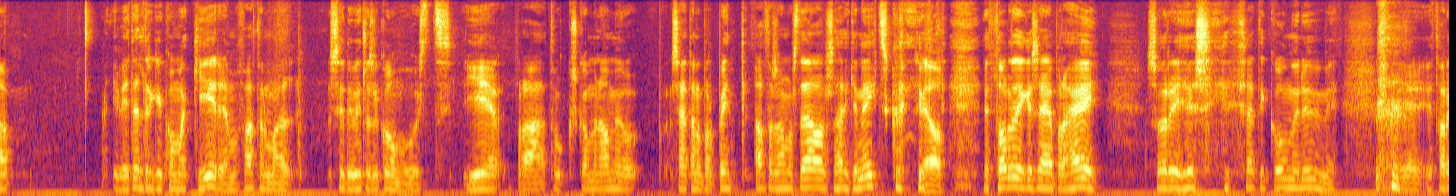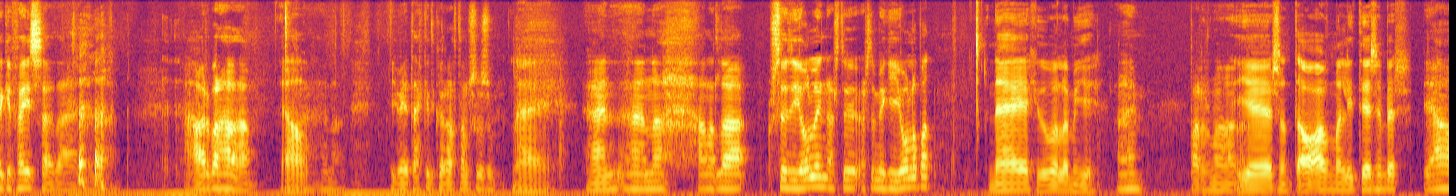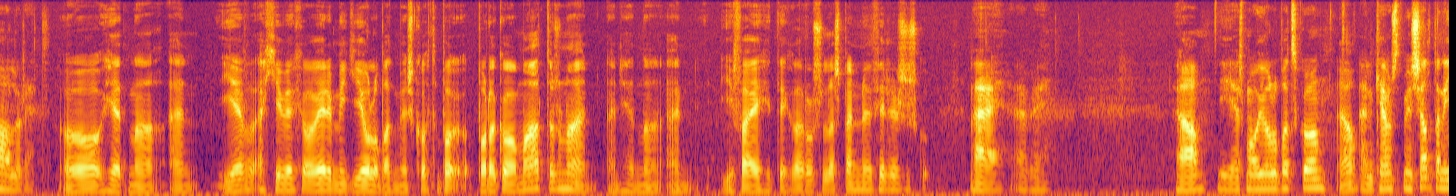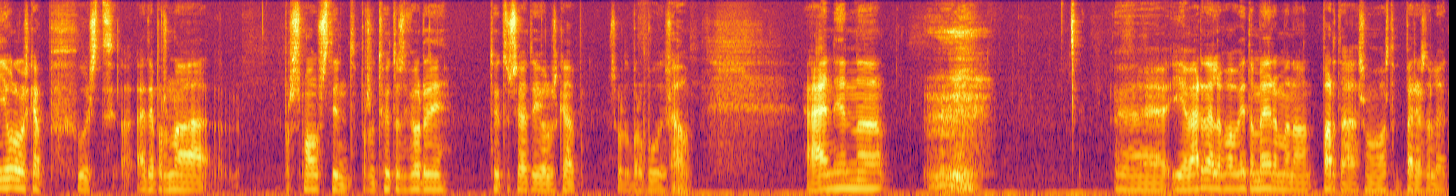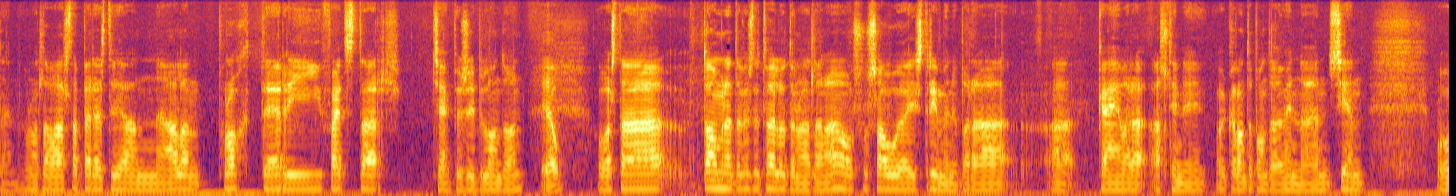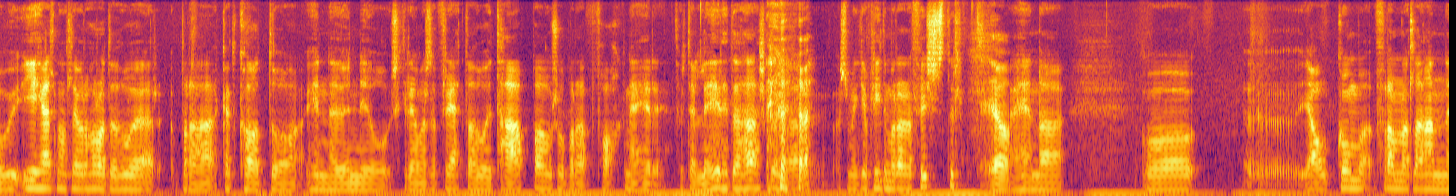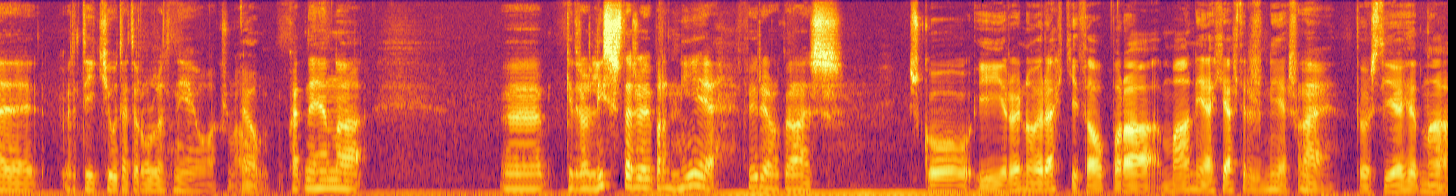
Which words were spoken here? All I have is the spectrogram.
ég veit heldur ekki hvað maður gerir ef maður fattar að maður setja þessu góma, þú veist. Ég bara tók skömmin á mig og sett hana bara beint aftur saman stað og sagði ekki neitt sko. ég, ég þorði ekki að segja bara hei, sorry, ég, setti gómin um mig. Ég, ég þorði ekki að feysa þetta en það var bara að hafa það. Já, hérna, ég veit ekkert hver aftan svo sem en hérna, hann alltaf stöði jólin, ertu, ertu mikið jólabann? nei, ekki þú alveg mikið. Nei, svona Ég er samt á afmæli í desember já, alveg rétt og hérna, en ég hef ekki verið mikið jólaband, mér er skott að bo- borða góða mat og svona, en, en hérna, en ég fæ ekkert eitthvað rosalega spennu fyrir þessu sko. Nei, ok Já, ég er smá jólabann sko Já, en kemst mjög sjaldan í jólaskap þú veist, þetta er bara svona bara smá stund, bara svona 24. 27. jólaskap, svo er þetta bara búið sko. en hérna uh, ég verði alveg að fá að vita meira um hann Barda sem varst að berjast á löðin þú náttúrulega varst að berjast við hann Alan Procter í Fightstar Championship í London. Já, og varst að dominanta fyrstu tvælúturinn allana og svo sáu ég í stríminu bara að gæðin var allt inni og gránda bóndað að vinna. En síðan og ég held náttúrulega að vera að horfa að þú er bara get caught og hinn hefði unni og skrifa maður að frétta að þú hefði tapa og svo bara fokk, nei, heyri, þú veist að leiðir þetta það sko, ég var og uh, já, kom fram náttúrulega að hann hefði verið DQ-t eftir rólöldni og svona. Hvernig hérna uh, getur þú líst þessu bara nýja fyrir okkur aðeins? Sko, í raun og veru ekki, þá bara man ég ekki eftir þessu nýja, sko. nei, Þú veist, ég hérna,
